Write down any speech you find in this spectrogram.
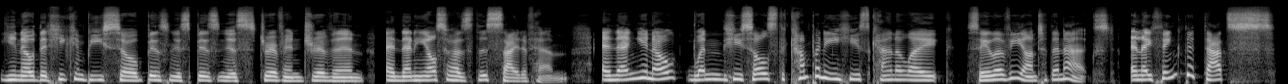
you know that he can be so business business driven driven and then he also has this side of him. And then you know when he sells the company he's kind of like say la vie on to the next. And i think that that's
